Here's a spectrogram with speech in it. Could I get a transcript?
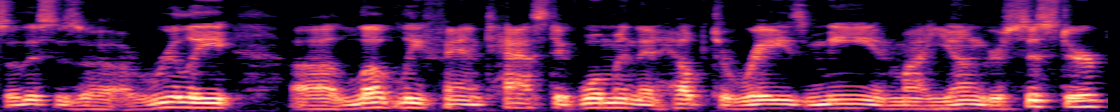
So this is a really uh, lovely, fantastic woman that helped to raise me and my younger sister.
